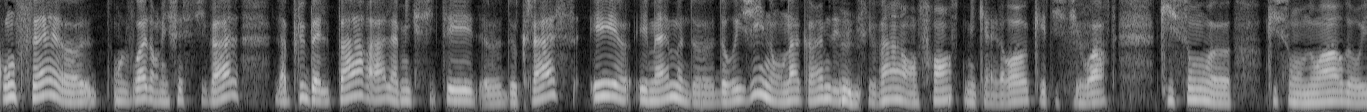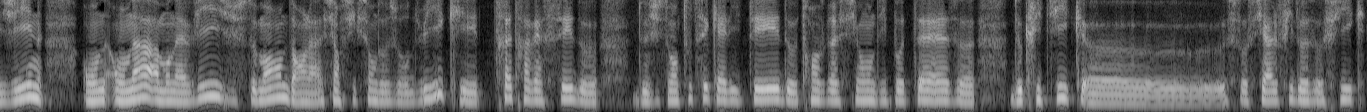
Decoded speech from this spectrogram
qu'on fait, euh, on le voit dans les festivals, la plus belle part à la mixité de, de classe et, euh, et même d'origine. On a quand même des mmh. écrivains en France, Michael Rock, Katie Stewart, qui sont euh, qui sont noirs d'origine. On, on, a, à mon avis, justement, dans la science-fiction d'aujourd'hui, qui est très traversée de, de justement toutes ces qualités de transgression, d'hypothèses, de critiques euh, sociales, philosophiques.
